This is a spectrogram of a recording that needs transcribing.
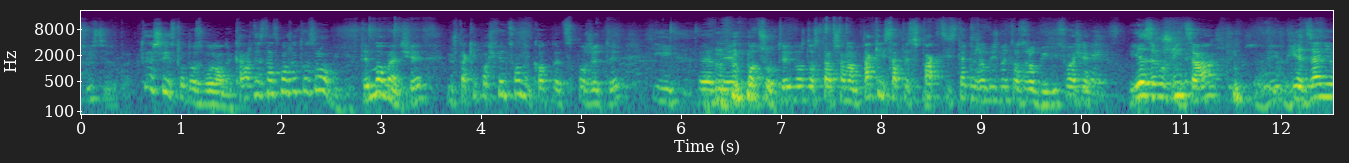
oczywiście, że tak. Też jest to dozwolone. Każdy z nas może to zrobić. W tym momencie już taki poświęcony kotlet spożyty i e, poczuty, no dostarcza nam takiej satysfakcji z tego, że myśmy to zrobili. Słuchajcie, jest różnica w, w jedzeniu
